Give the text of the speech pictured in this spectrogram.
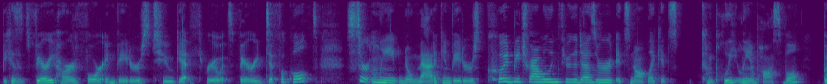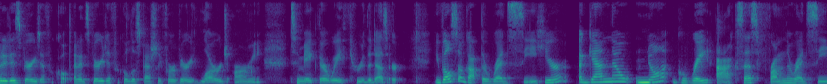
because it's very hard for invaders to get through. It's very difficult. Certainly, nomadic invaders could be traveling through the desert. It's not like it's completely impossible, but it is very difficult. And it's very difficult, especially for a very large army, to make their way through the desert. You've also got the Red Sea here. Again, though, not great access from the Red Sea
